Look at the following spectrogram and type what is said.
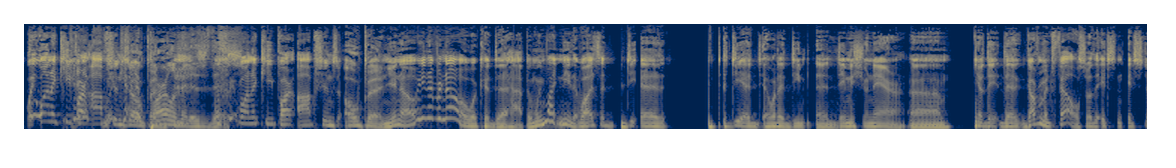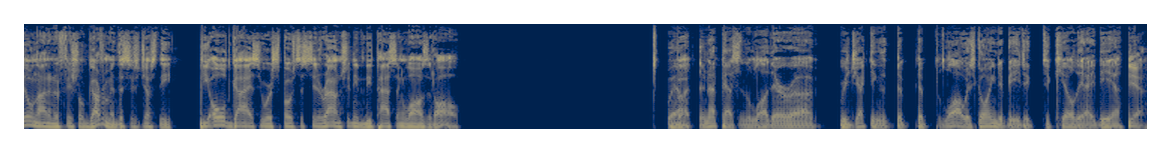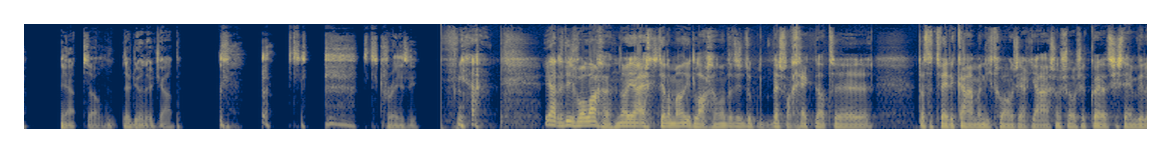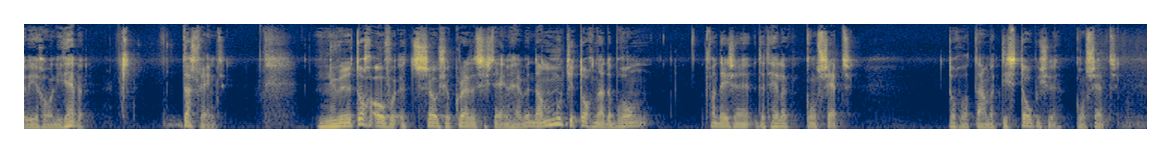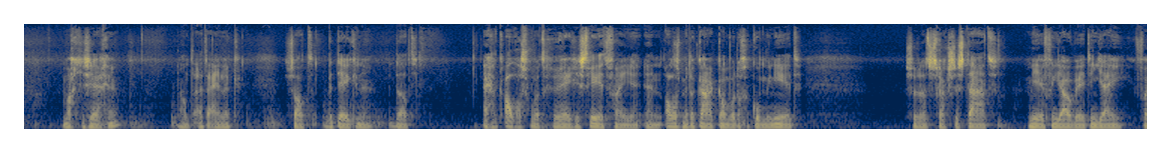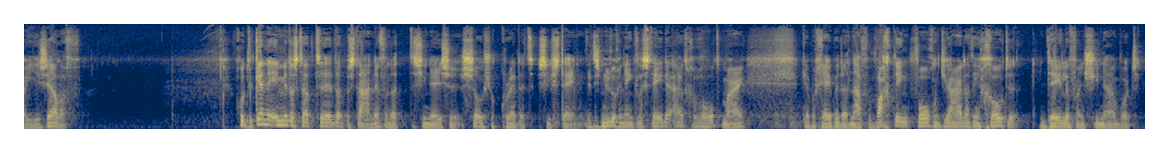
We want to keep our options what open. parliament is this? We want to keep our options open. You know, you never know what could uh, happen. We might need it. Well, it's a, uh, a, a what a de, a demissionaire. Um, you know, the the government fell, so it's it's still not an official government. This is just the the old guys who are supposed to sit around shouldn't even be passing laws at all. Well, but, they're not passing the law. They're uh, rejecting the, the, the law was going to be to, to kill the idea. Yeah. Yeah. So they're doing their job. It's crazy. Ja. ja, dat is wel lachen. Nou ja, eigenlijk is helemaal niet lachen. Want het is natuurlijk best wel gek dat, uh, dat de Tweede Kamer niet gewoon zegt... ja, zo'n social credit systeem willen we hier gewoon niet hebben. Dat is vreemd. Nu we het toch over het social credit systeem hebben... dan moet je toch naar de bron van deze, dit hele concept, toch wel tamelijk dystopische concept, mag je zeggen. Want uiteindelijk zal het betekenen dat eigenlijk alles wordt geregistreerd van je en alles met elkaar kan worden gecombineerd, zodat straks de staat meer van jou weet dan jij van jezelf. Goed, we kennen inmiddels dat, uh, dat bestaan hè, van dat Chinese social credit systeem. Dit is nu nog in enkele steden uitgerold, maar ik heb begrepen dat na verwachting volgend jaar dat in grote delen van China wordt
